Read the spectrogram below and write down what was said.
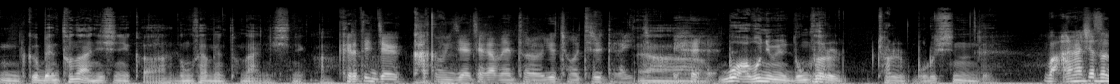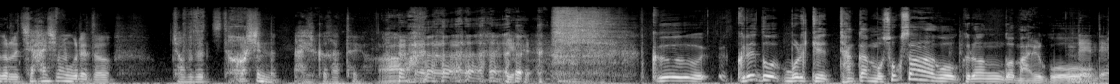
음, 그 멘토는 아니시니까 농사 멘토는 아니시니까. 그래도 이제 가끔 이제 제가 멘토로 요청을 드릴 때가 있죠. 야, 예. 뭐 아버님이 농사를 잘 모르시는데. 뭐 안 하셔서 그렇지 하시면 그래도 저보다 훨씬 나실 것 같아요. 아. 예. 그 그래도 뭐 이렇게 잠깐 뭐 속상하고 그런 거 말고 네네. 네.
